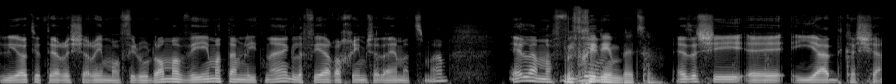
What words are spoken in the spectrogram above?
להיות יותר ישרים, או אפילו לא מביאים אותם להתנהג לפי הערכים שלהם עצמם, אלא מפעילים מפחידים בעצם. איזושהי אה, יד קשה.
